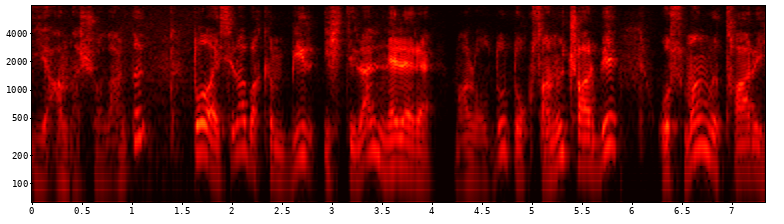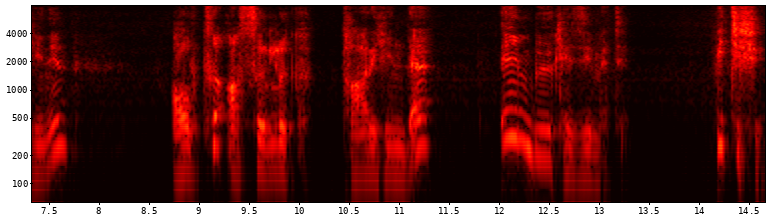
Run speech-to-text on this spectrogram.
iyi anlaşıyorlardı. Dolayısıyla bakın bir ihtilal nelere mal oldu? 93 Harbi Osmanlı tarihinin 6 asırlık tarihinde en büyük hezimeti. Bitişi.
